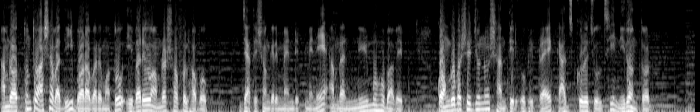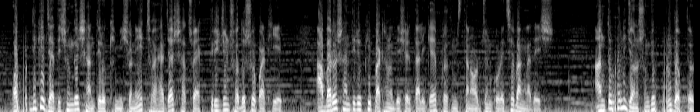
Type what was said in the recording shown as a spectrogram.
আমরা অত্যন্ত আশাবাদী বরাবরের মতো এবারেও আমরা সফল হব। জাতিসংঘের ম্যান্ডেট মেনে আমরা নির্মোহভাবে কঙ্গোবাসীর জন্য শান্তির অভিপ্রায়ে কাজ করে চলছি নিরন্তর। অপরদিকে জাতিসংঘের শান্তিরক্ষী মিশনে ছয় হাজার সাতশো একত্রিশ জন সদস্য পাঠিয়ে আবারও শান্তিরক্ষী পাঠানো দেশের তালিকায় প্রথম স্থান অর্জন করেছে বাংলাদেশ। আন্তঃবাহিনী জনসংযোগ পরিদপ্তর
